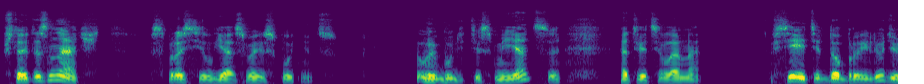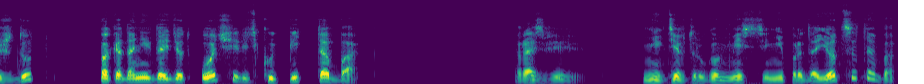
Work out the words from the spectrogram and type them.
Что это значит? спросил я свою спутницу. Вы будете смеяться, ответила она. Все эти добрые люди ждут, пока до них дойдет очередь купить табак. Разве нигде в другом месте не продается табак?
